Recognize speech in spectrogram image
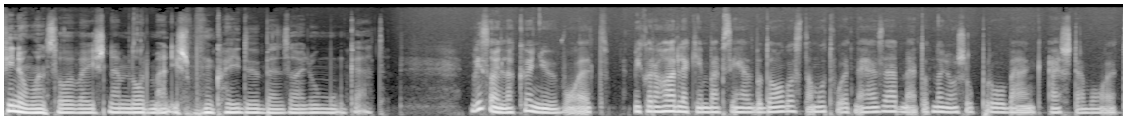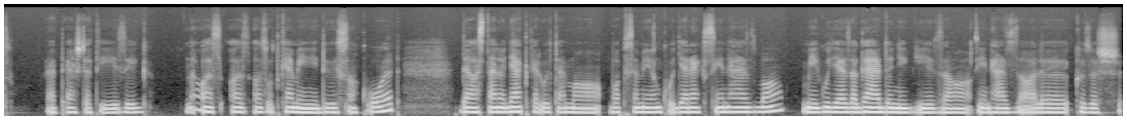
finoman szólva is nem normális munkaidőben zajló munkát? Viszonylag könnyű volt. Mikor a Harlekin Babszínházban dolgoztam, ott volt nehezebb, mert ott nagyon sok próbánk este volt. Tehát este tízig. Na, az, az, az ott kemény időszak volt, de aztán, hogy átkerültem a Babszemi Jankó gyerekszínházba, még ugye ez a Gárdonyi Géza színházzal közös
